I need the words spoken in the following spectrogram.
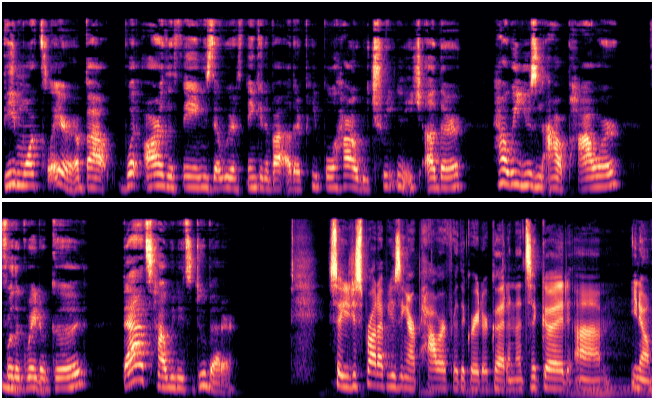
be more clear about what are the things that we're thinking about other people. How are we treating each other? How are we using our power for the greater mm-hmm. good? That's how we need to do better. So you just brought up using our power for the greater good, and that's a good, um, you know,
